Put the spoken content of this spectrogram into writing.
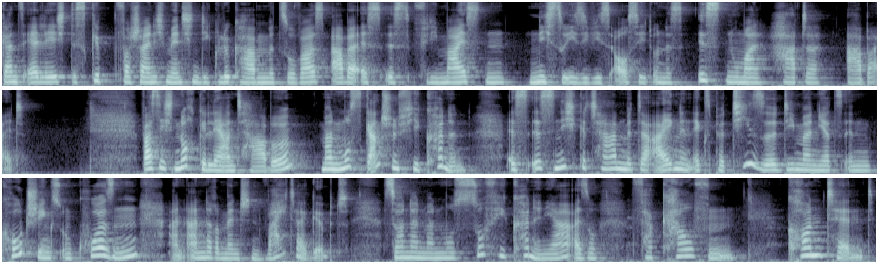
Ganz ehrlich, es gibt wahrscheinlich Menschen, die Glück haben mit sowas, aber es ist für die meisten nicht so easy, wie es aussieht und es ist nun mal harte Arbeit. Was ich noch gelernt habe, man muss ganz schön viel können. Es ist nicht getan mit der eigenen Expertise, die man jetzt in Coachings und Kursen an andere Menschen weitergibt, sondern man muss so viel können, ja? Also verkaufen, Content,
